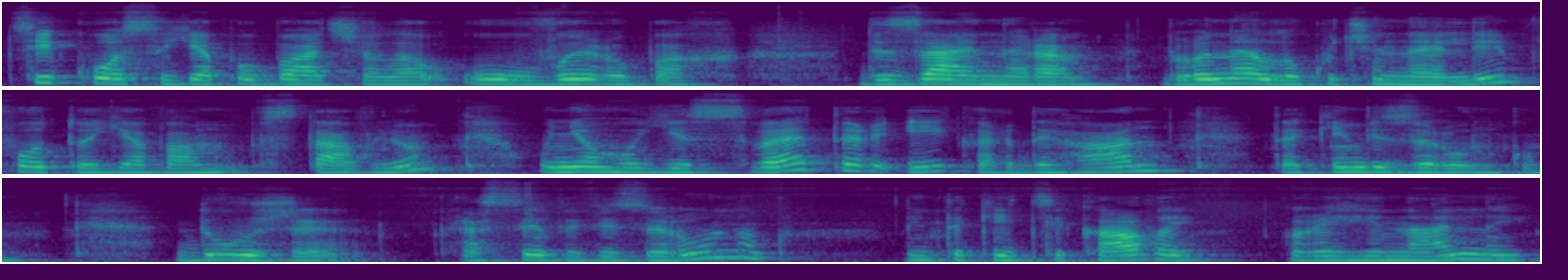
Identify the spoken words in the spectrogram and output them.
Ці коси я побачила у виробах дизайнера Брунелло Кучинеллі. Фото я вам вставлю. У нього є светр і кардиган таким візерунком. Дуже красивий візерунок, він такий цікавий, оригінальний.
